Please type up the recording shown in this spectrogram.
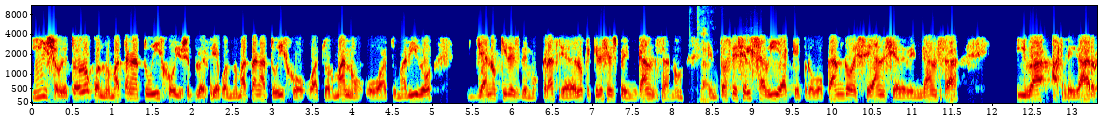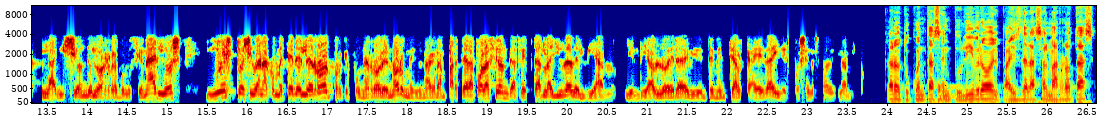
Y, sobre todo, cuando matan a tu hijo, yo siempre lo decía, cuando matan a tu hijo o a tu hermano o a tu marido, ya no quieres democracia, ya lo que quieres es venganza, ¿no? Entonces, él sabía que provocando ese ansia de venganza, iba a cegar la visión de los revolucionarios y estos iban a cometer el error, porque fue un error enorme de una gran parte de la población, de aceptar la ayuda del diablo. Y el diablo era evidentemente Al Qaeda y después el Estado Islámico. Claro, tú cuentas en tu libro, El País de las Almas Rotas,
